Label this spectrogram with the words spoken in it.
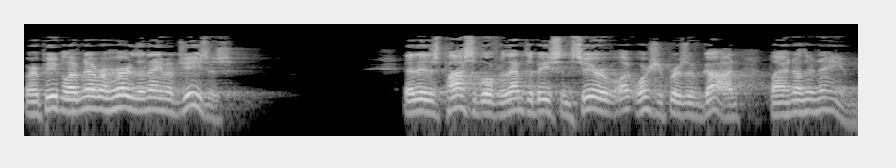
where people have never heard the name of Jesus, that it is possible for them to be sincere worshippers of God by another name.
